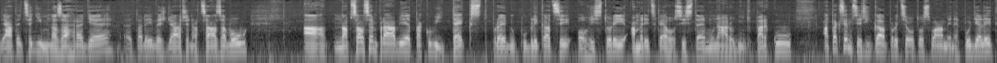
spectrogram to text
já teď sedím na zahradě, eh, tady ve Žďáři nad Sázavou, a napsal jsem právě takový text pro jednu publikaci o historii amerického systému národních parků a tak jsem si říkal, proč se o to s vámi nepodělit,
